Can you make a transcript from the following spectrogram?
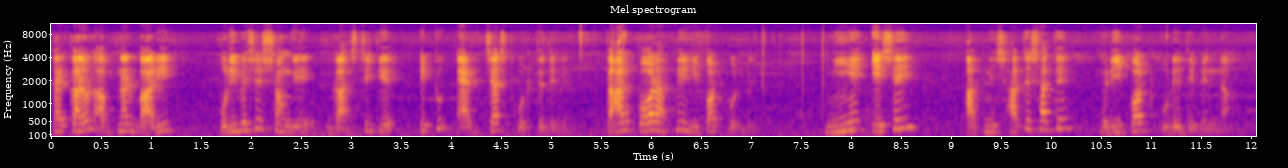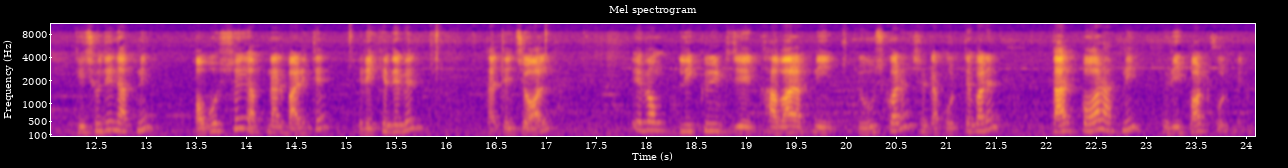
তার কারণ আপনার বাড়ির পরিবেশের সঙ্গে গাছটিকে একটু অ্যাডজাস্ট করতে দেবেন। তারপর আপনি রিপোর্ট করবেন। নিয়ে এসেই আপনি সাথে সাথে রিপোর্ট করে দেবেন না। কিছুদিন আপনি অবশ্যই আপনার বাড়িতে রেখে দেবেন। তাতে জল এবং লিকুইড যে খাবার আপনি ইউজ করেন সেটা করতে পারেন। তারপর আপনি রিপোর্ট করবেন।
